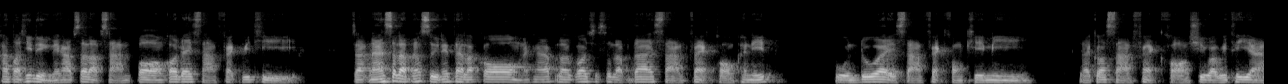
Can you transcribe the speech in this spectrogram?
ขั้นตอนที่หนึ่งนะครับ สลับสามกองก็ได้สามแฟกต์วิธี จากนั้นสลับหนังสือในแต่ละกองนะครับ เราก็จะสลับได้สามแฟกต์ของคณิต คูณด้วยสามแฟกต์ของเคมี แล้วก็สามแฟกต์ของชีววิทยา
